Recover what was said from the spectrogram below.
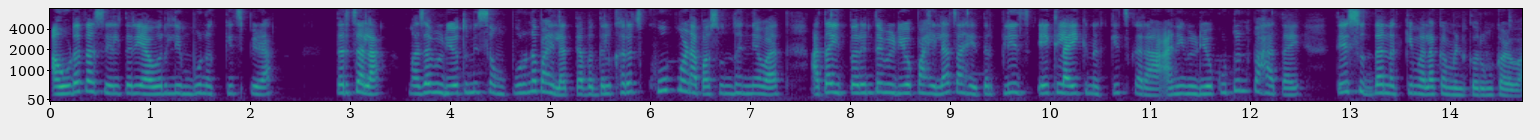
आवडत असेल तर यावर लिंबू नक्कीच पिळा. तर चला माझा व्हिडिओ तुम्ही संपूर्ण पाहिलात त्याबद्दल खरंच खूप मनापासून धन्यवाद. आता इथपर्यंत व्हिडिओ पाहिलाच आहे तर प्लीज एक लाईक नक्कीच करा आणि व्हिडिओ कुठून पाहताय ते सुद्धा नक्की मला कमेंट करून कळवा.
